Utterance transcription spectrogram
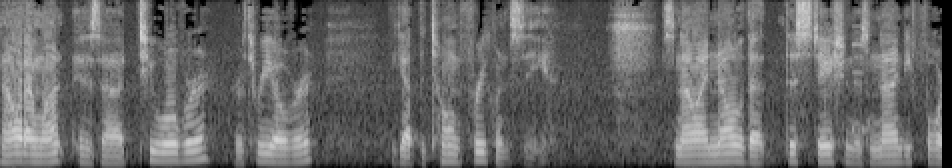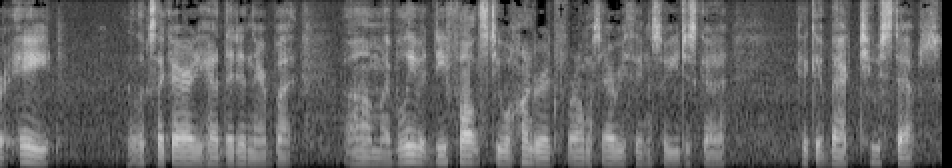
Now what I want is uh, 2 over or 3 over. You got the tone frequency. So now I know that this station is 94.8. It looks like I already had that in there, but um, I believe it defaults to 100 for almost everything, so you just gotta kick it back two steps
